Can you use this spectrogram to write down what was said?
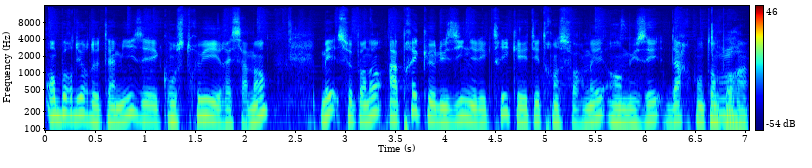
en bordure de Tamise et construits récemment, mais cependant après que l'usine électrique ait été transformée en musée d'art contemporain.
